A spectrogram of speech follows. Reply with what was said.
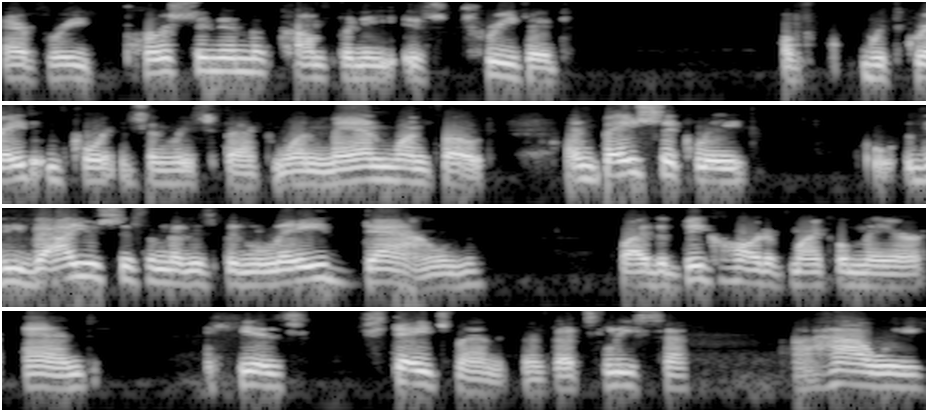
every person in the company is treated of, with great importance and respect. One man, one vote. And basically, the value system that has been laid down by the big heart of Michael Mayer and his stage management that's Lisa, uh, Howie,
